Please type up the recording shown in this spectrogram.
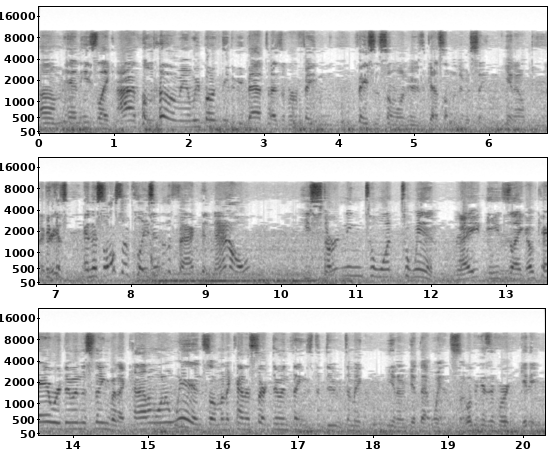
Um, and he's like, I don't know, man. We both need to be baptized if we're facing, facing someone who's got something to do with Satan, you know. Agreed. Because, and this also plays into the fact that now he's starting to want to win, right? He's like, okay, we're doing this thing, but I kind of want to win, so I'm going to kind of start doing things to do to make, you know, get that win. So. well, because if we're getting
